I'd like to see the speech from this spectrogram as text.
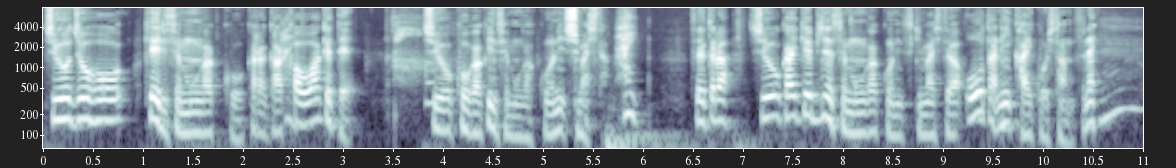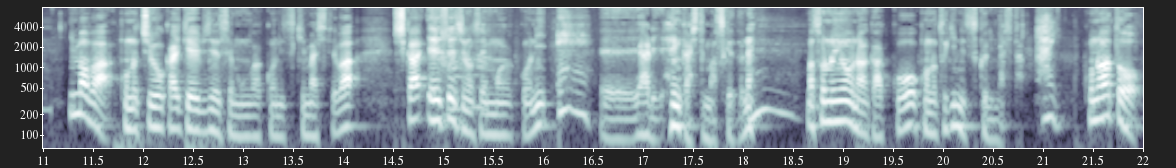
中央情報経理専門学校から学科を分けて、中央工学院専門学校にしました。はい、それから中央会計ビジネス専門学校につきましては、大田に開校したんですね。今はこの中央会計ビジネス専門学校につきましては歯科衛生士の専門学校に、えー、えー、やはり変化してますけどね、まあ、そのような学校をこの時に作りました、はい、この後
